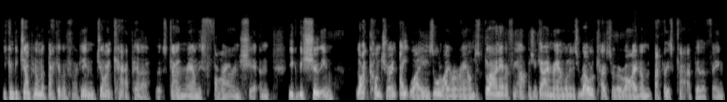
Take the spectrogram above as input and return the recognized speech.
you can be jumping on the back of a fucking giant caterpillar that's going around this fire and shit. And you could be shooting like Contra in eight ways all the way around, just blowing everything up as you're going around on this roller coaster of a ride on the back of this caterpillar thing.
